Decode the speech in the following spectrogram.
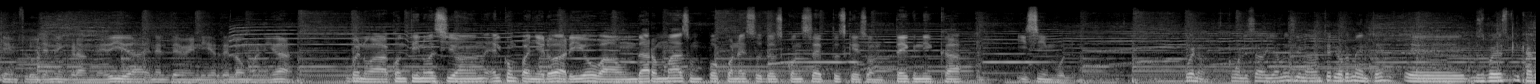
que influyen en gran medida en el devenir de la humanidad. Bueno, a continuación el compañero Darío va a ahondar más un poco en estos dos conceptos que son técnica y símbolo. Bueno, como les había mencionado anteriormente, eh, les voy a explicar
